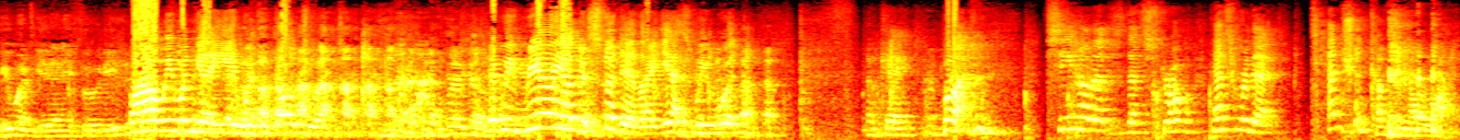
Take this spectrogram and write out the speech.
We wouldn't get any food either. Well, we wouldn't get any if we go to it. If we really understood that, like, yes, we would. Okay? But, see how that, that struggle, that's where that tension comes in our lives.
